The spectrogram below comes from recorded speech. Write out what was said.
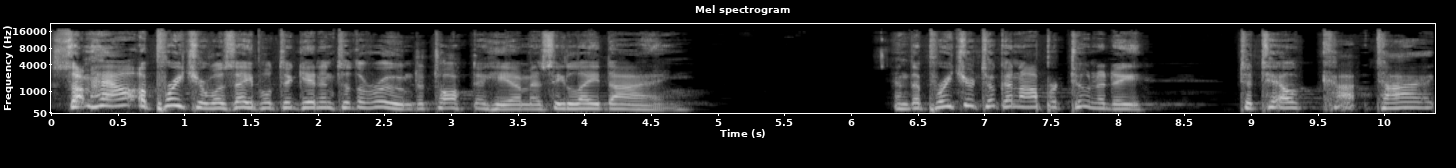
Somehow a preacher was able to get into the room to talk to him as he lay dying. And the preacher took an opportunity to tell Ty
